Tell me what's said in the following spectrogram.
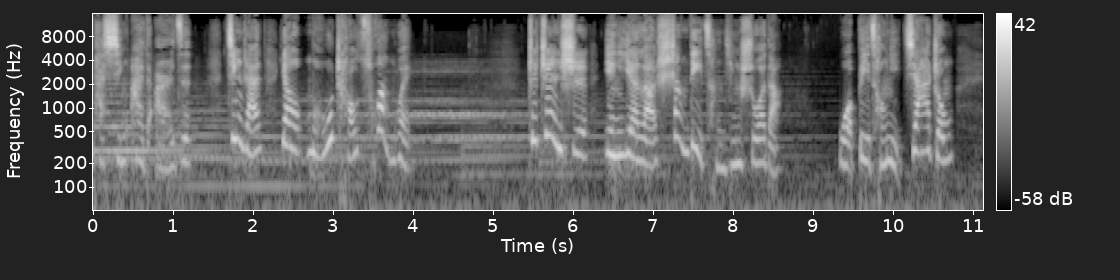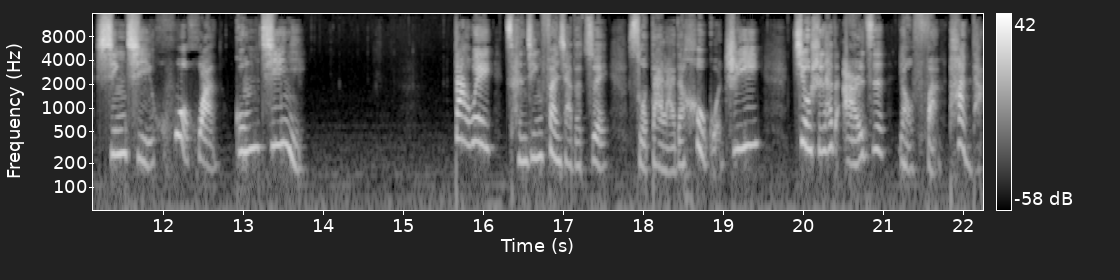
他心爱的儿子竟然要谋朝篡位，这正是应验了上帝曾经说的。我必从你家中兴起祸患攻击你。大卫曾经犯下的罪所带来的后果之一，就是他的儿子要反叛他。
